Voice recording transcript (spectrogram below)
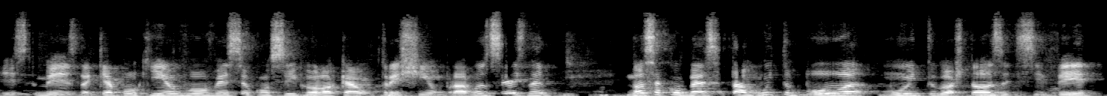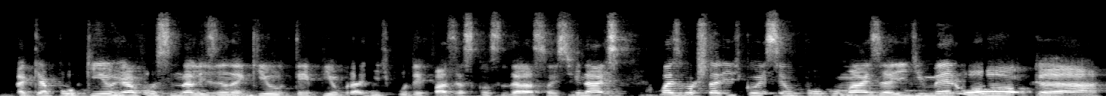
Isso mesmo. Daqui a pouquinho eu vou ver se eu consigo colocar um trechinho para vocês, né? Nossa conversa está muito boa, muito gostosa de se ver. Daqui a pouquinho eu já vou sinalizando aqui o tempinho para a gente poder fazer as considerações finais, mas gostaria de conhecer um pouco mais aí de Meruoca.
